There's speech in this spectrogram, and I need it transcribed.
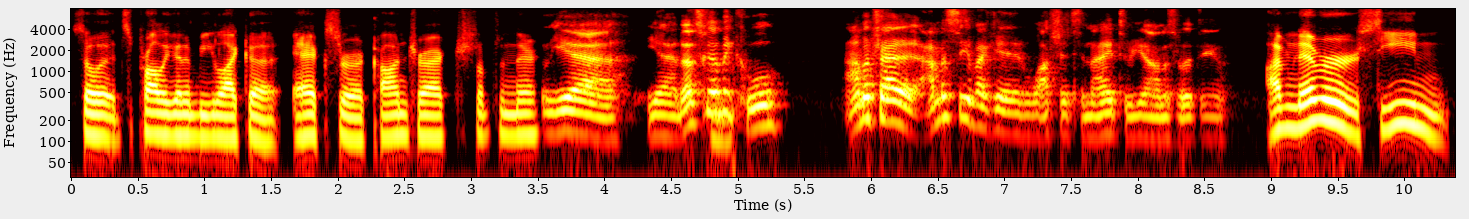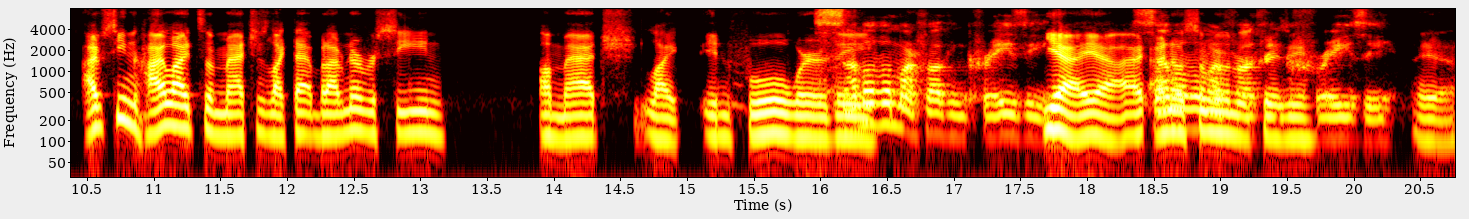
So it's probably going to be like a X or a contract or something there. Yeah, yeah, that's gonna Hmm. be cool. I'm gonna try to. I'm gonna see if I can watch it tonight. To be honest with you. I've never seen I've seen highlights of matches like that, but I've never seen a match like in full where they Some of them are fucking crazy. Yeah, yeah. I, I know of some of them are crazy. crazy. Yeah.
